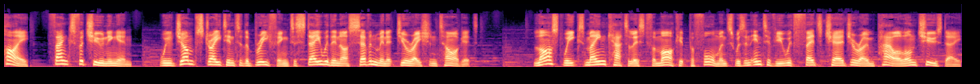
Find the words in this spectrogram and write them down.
Hi, thanks for tuning in. We'll jump straight into the briefing to stay within our 7 minute duration target. Last week's main catalyst for market performance was an interview with Fed's Chair Jerome Powell on Tuesday.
